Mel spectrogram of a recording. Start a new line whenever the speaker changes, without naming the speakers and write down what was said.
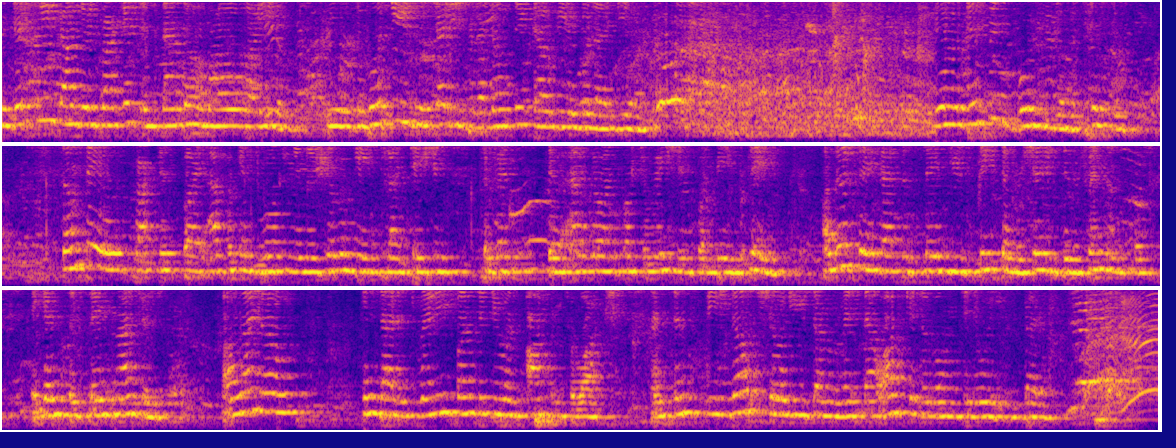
traditionally found in practice in Santo Amaro, Bahia. We were supposed to use machetes, but I don't think that would be a good idea. There are different versions of a history. Some say it was practiced by Africans working in the sugarcane plantation to vent their anger and frustration from being slaves. Others say that the slaves used sticks and machetes to defend themselves against the slave masters. All I know is that it's really fun to do and awesome to watch. And since the adults showed you some of it, now us kids are going to do it even better.
Yeah!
